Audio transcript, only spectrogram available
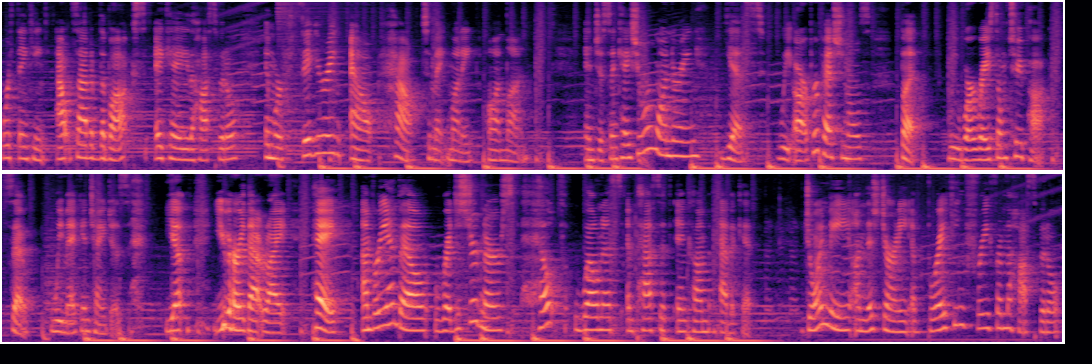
we're thinking outside of the box, aka the hospital, and we're figuring out how to make money online. And just in case you were wondering, yes, we are professionals, but we were raised on Tupac, so we making changes. yep, you heard that right. Hey, I'm Brianne Bell, registered nurse, health, wellness, and passive income advocate. Join me on this journey of breaking free from the hospital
